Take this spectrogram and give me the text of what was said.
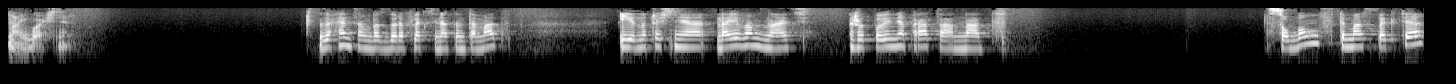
No i właśnie. Zachęcam Was do refleksji na ten temat i jednocześnie daję Wam znać, że odpowiednia praca nad sobą w tym aspekcie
